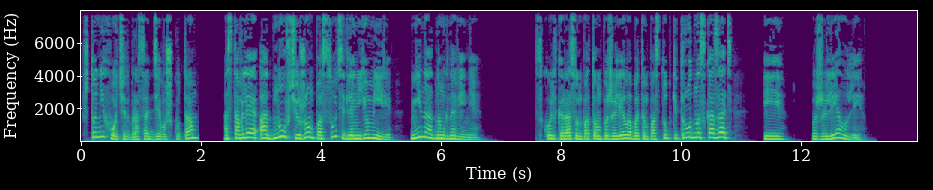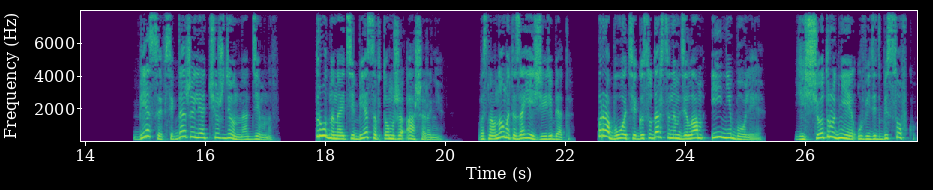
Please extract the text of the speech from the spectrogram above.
что не хочет бросать девушку там, оставляя одну в чужом, по сути, для нее мире, ни на одно мгновение. Сколько раз он потом пожалел об этом поступке, трудно сказать, и Пожалел ли? Бесы всегда жили отчужденно от демонов. Трудно найти беса в том же Ашероне. В основном это заезжие ребята. По работе, государственным делам и не более. Еще труднее увидеть бесовку.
